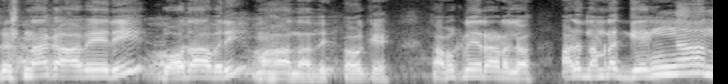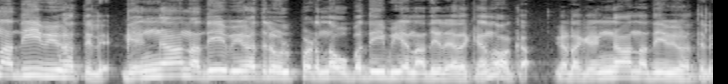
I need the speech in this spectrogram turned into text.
കൃഷ്ണ കാവേരി ഗോദാവരി മഹാനദി. ഓക്കെ. അപ്പോൾ ക്ലിയർ ആണല്ലോ. അടുത്ത് നമ്മുടെ ഗംഗാ നദീ വ്യൂഹത്തിൽ ഗംഗാ നദീ വ്യൂഹത്തിൽ ഉൾപ്പെടുന്ന ഉപദ്വീപീയ നദികൾ ഏതൊക്കെയാണെന്ന് നോക്കാം. കേട്ടോ ഗംഗാ നദീ വ്യൂഹത്തിൽ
